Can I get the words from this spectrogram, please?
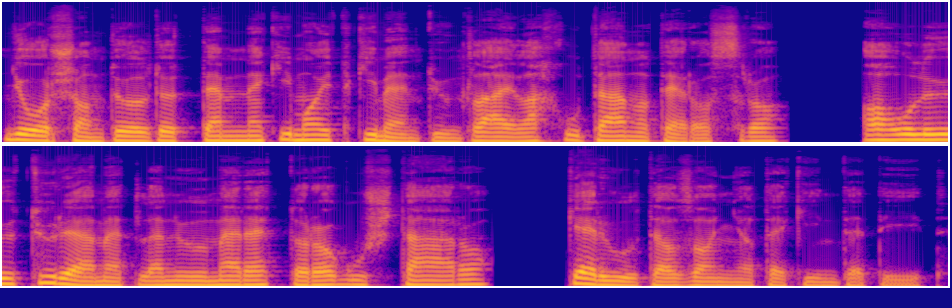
Gyorsan töltöttem neki, majd kimentünk Lailah után a teraszra, ahol ő türelmetlenül merett a ragustára, kerülte az anyja tekintetét.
